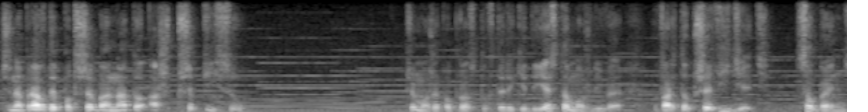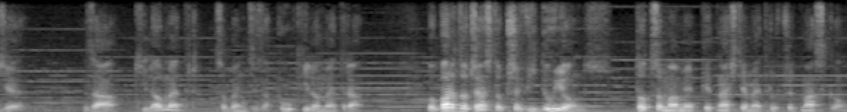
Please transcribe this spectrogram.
Czy naprawdę potrzeba na to aż przepisu? Czy może po prostu wtedy, kiedy jest to możliwe, warto przewidzieć, co będzie za kilometr, co będzie za pół kilometra? Bo bardzo często przewidując to, co mamy 15 metrów przed maską,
